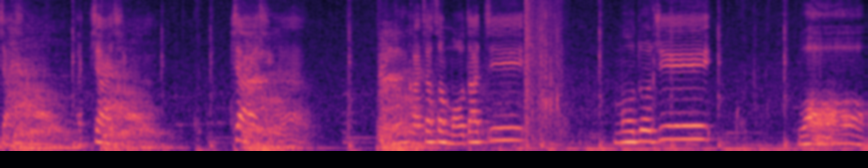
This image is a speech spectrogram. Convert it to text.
짜식 아 짜식아 짜식아 눈 갇혀서 못 하지 못오지? 와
